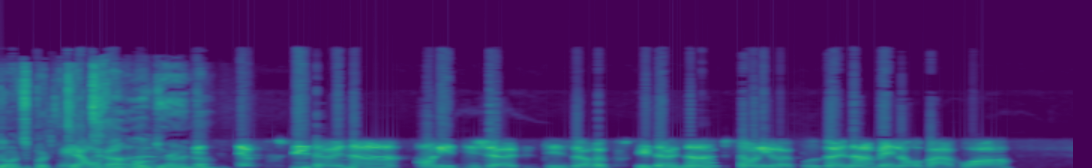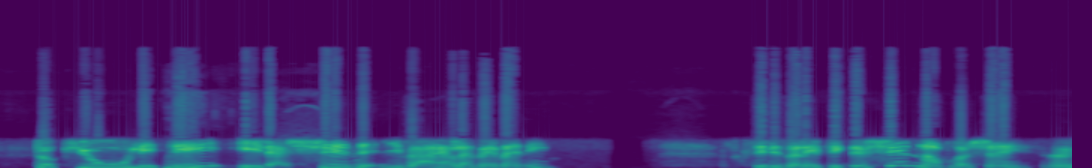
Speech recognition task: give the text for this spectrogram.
On dit pas de quatre ans, d'un an. Si c'est repoussé d'un an, on les déjà, déjà repoussé d'un an. Puis si on les repousse d'un an, ben là, on va avoir Tokyo l'été hmm. et la Chine l'hiver la même année. Parce que c'est les Olympiques de Chine l'an prochain. Un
